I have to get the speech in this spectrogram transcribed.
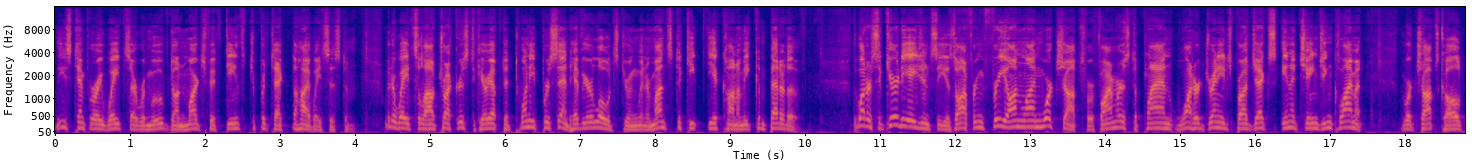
these temporary weights are removed on March 15th to protect the highway system. Winter weights allow truckers to carry up to 20% heavier loads during winter months to keep the economy competitive. The Water Security Agency is offering free online workshops for farmers to plan water drainage projects in a changing climate. The workshops called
